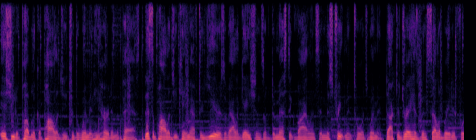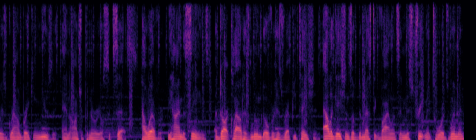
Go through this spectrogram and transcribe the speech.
issued a public apology to the women he hurt in the past. This apology came after years of allegations of domestic violence and mistreatment towards women. Dr. Dre has been celebrated for his groundbreaking music and entrepreneurial success. However, behind the scenes, a dark cloud has loomed over his reputation. Allegations of domestic violence and mistreatment towards women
